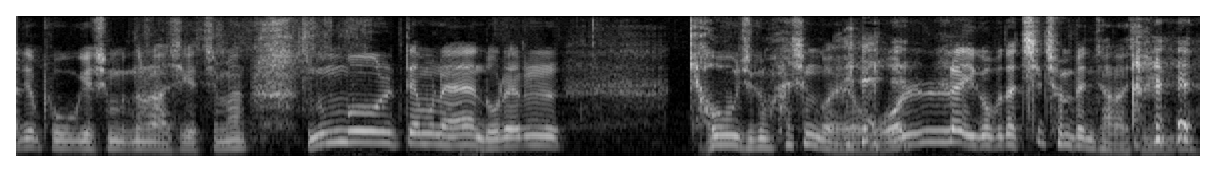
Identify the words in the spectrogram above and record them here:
라디오 보고 계신 분들은 아시겠지만 눈물 때문에 노래를 겨우 지금 하신 거예요. 원래 이거보다 7천 배 잘하시는데.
